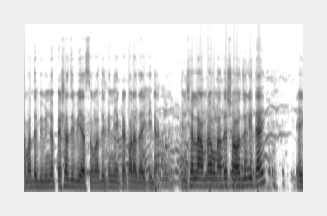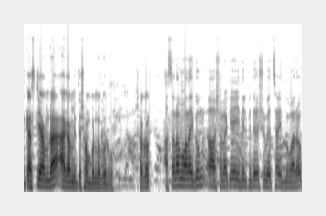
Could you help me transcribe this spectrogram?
আমাদের বিভিন্ন পেশাজীবী আছে ওনাদেরকে নিয়ে একটা করা যায় কিনা ইনশাল্লাহ আমরা ওনাদের সহযোগিতায় এই কাজটি আমরা আগামীতে সম্পন্ন করব। সকল আসসালামু আলাইকুম সবাইকে ঈদ উল ফিতরের শুভেচ্ছা ঈদ মুবারক।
